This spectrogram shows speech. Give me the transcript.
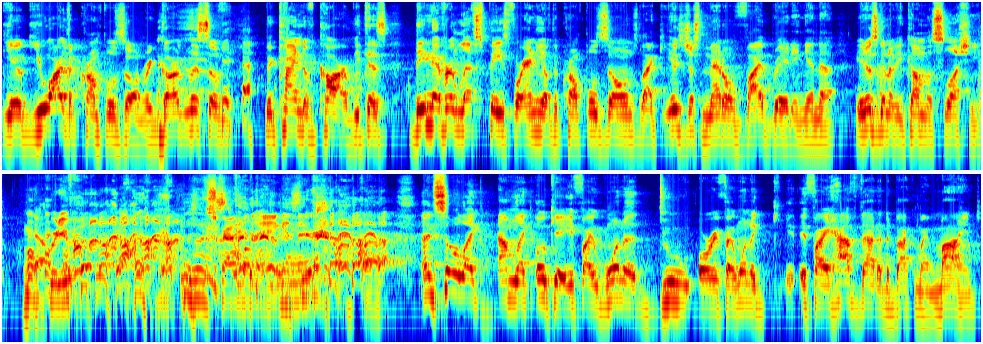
you you are the crumple zone regardless of the kind of car because they never left space for any of the crumple zones like it's just metal vibrating and uh, you're just going to become a slushy. Yeah. Pretty There's a scrambled egg in there. And so like I'm like okay, if I want to do or if I want to if I have that at the back of my mind,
